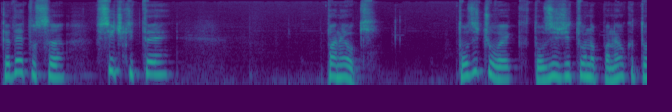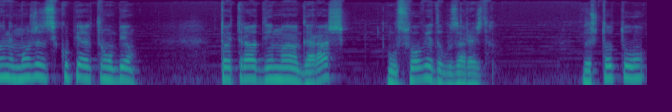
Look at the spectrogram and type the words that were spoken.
където са всичките панелки. Този човек, този жител на панелка, той не може да си купи електромобил. Той трябва да има гараж, условия да го зарежда. Защото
